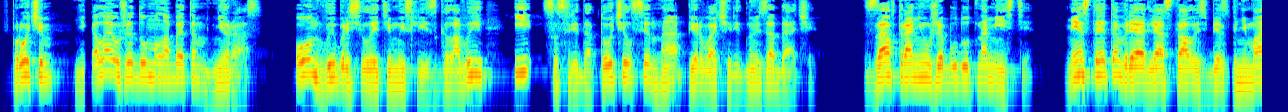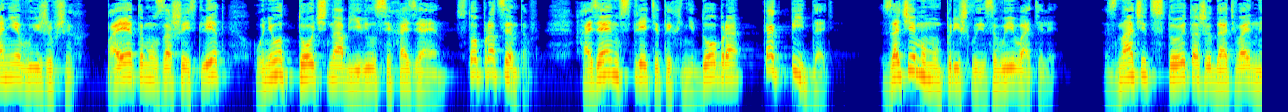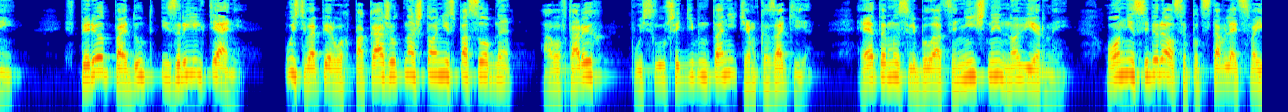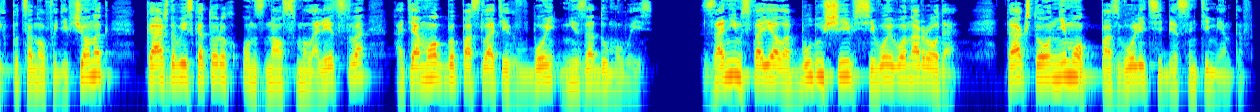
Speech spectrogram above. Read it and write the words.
Впрочем, Николай уже думал об этом не раз. Он выбросил эти мысли из головы и сосредоточился на первоочередной задаче. Завтра они уже будут на месте. Место это вряд ли осталось без внимания выживших, поэтому за шесть лет у него точно объявился хозяин. Сто процентов. Хозяин встретит их недобро, как пить дать. Зачем ему пришлые завоеватели? Значит, стоит ожидать войны. Вперед пойдут израильтяне. Пусть, во-первых, покажут, на что они способны, а во-вторых, пусть лучше гибнут они, чем казаки. Эта мысль была циничной, но верной. Он не собирался подставлять своих пацанов и девчонок, каждого из которых он знал с малолетства, хотя мог бы послать их в бой, не задумываясь. За ним стояло будущее всего его народа, так что он не мог позволить себе сантиментов.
